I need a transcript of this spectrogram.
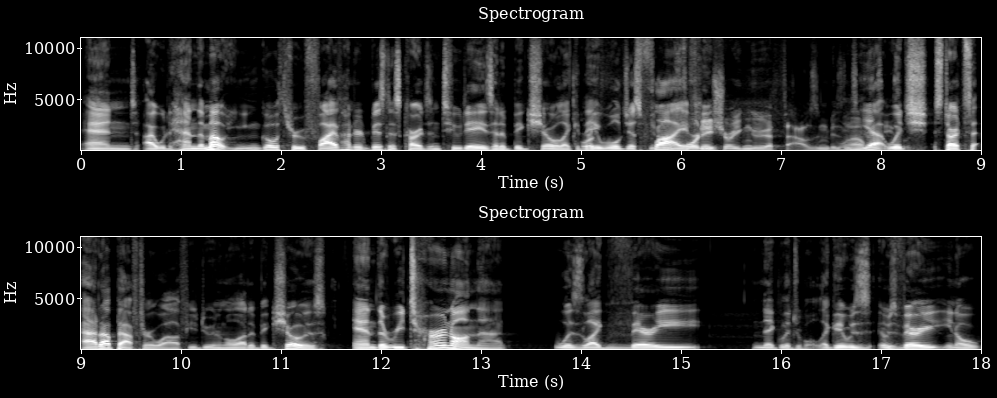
And I would hand them out. You can go through 500 business cards in two days at a big show. Like they will just You know, fly. four you- days show, you can do a thousand business. yeah, cards easily. which starts to add up after a while if you're doing a lot of big shows. And the return on that was like very negligible. Like it was it was very, you know,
